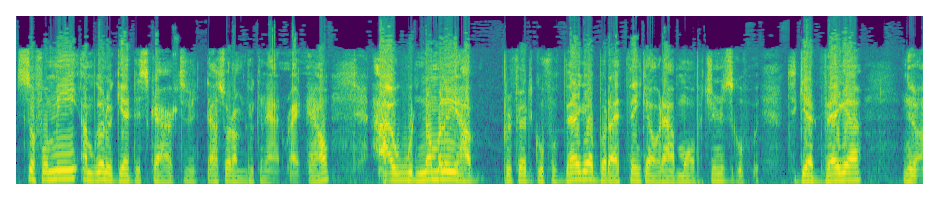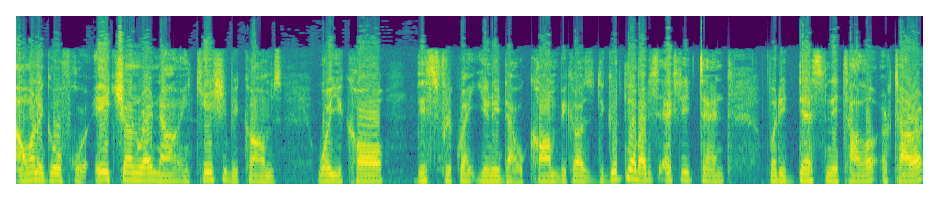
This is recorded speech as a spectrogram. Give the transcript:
So for me, I'm going to get this character. That's what I'm looking at right now. I would normally have prefer to go for Vega, but I think I would have more opportunities to go for, to get Vega. You know, I want to go for Achan right now in case she becomes what you call this frequent unit that will come. Because the good thing about this extra 10 for the Destiny Tarot or Tarot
